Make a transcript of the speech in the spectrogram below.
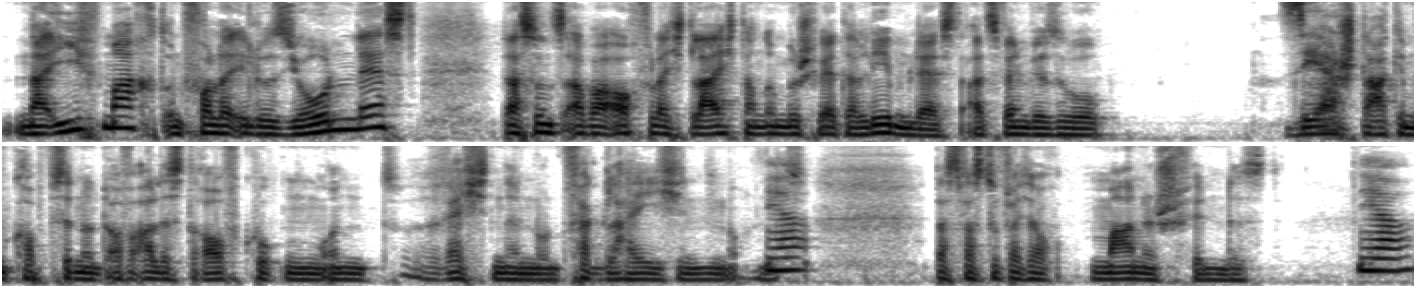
naiv macht und voller Illusionen lässt, das uns aber auch vielleicht leichter und unbeschwerter leben lässt, als wenn wir so sehr stark im Kopf sind und auf alles drauf gucken und rechnen und vergleichen und Ja. Das, was du vielleicht auch manisch findest. Ja.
